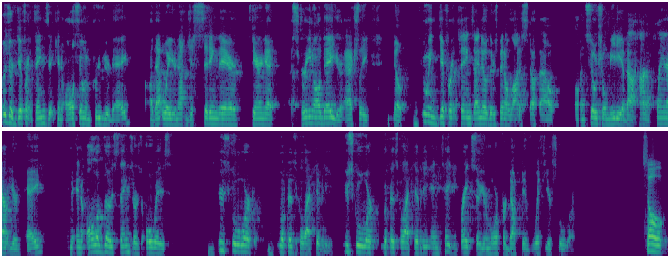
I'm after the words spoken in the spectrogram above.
Those are different things that can also improve your day. Uh, that way, you're not just sitting there staring at a screen all day. You're actually, you know, doing different things. I know there's been a lot of stuff out on social media about how to plan out your day. And, and all of those things, there's always do schoolwork, do a physical activity, do schoolwork, do a physical activity, and take breaks so you're more productive with your schoolwork. So,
